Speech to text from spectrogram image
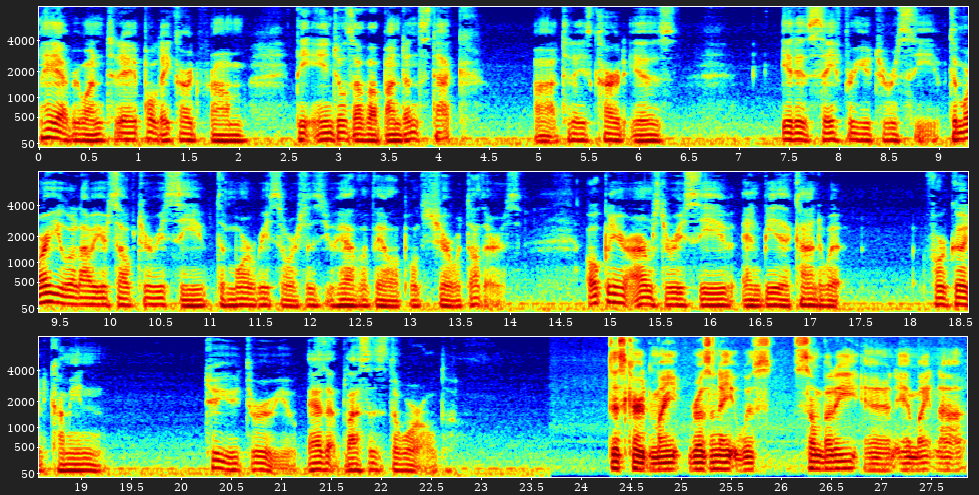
Hey everyone, today I pulled a card from the Angels of Abundance deck. Uh, today's card is It is safe for you to receive. The more you allow yourself to receive, the more resources you have available to share with others. Open your arms to receive and be the conduit for good coming to you through you as it blesses the world. This card might resonate with somebody and it might not.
